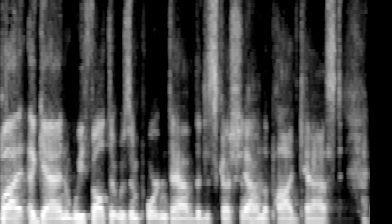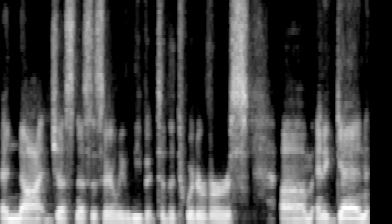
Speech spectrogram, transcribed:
But again, we felt it was important to have the discussion yeah. on the podcast and not just necessarily leave it to the Twitterverse. Um, and again,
